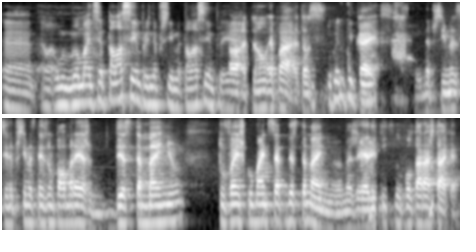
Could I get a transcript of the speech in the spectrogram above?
Uh, o meu mindset está lá sempre, ainda por cima, está lá sempre. É, oh, então, é pá, então, se, tipo, ok, ainda por cima, se ainda por cima se tens um palmarés desse tamanho, tu vens com o mindset desse tamanho, mas é difícil voltar à estaca.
